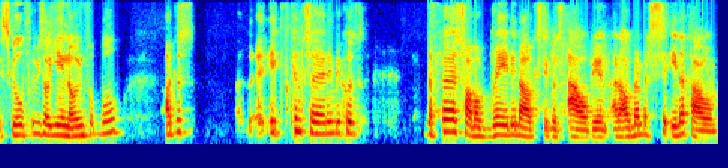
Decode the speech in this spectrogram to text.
school. It was like year nine football. I just, it's concerning because the first time I really noticed it was Albion, and I remember sitting at home.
